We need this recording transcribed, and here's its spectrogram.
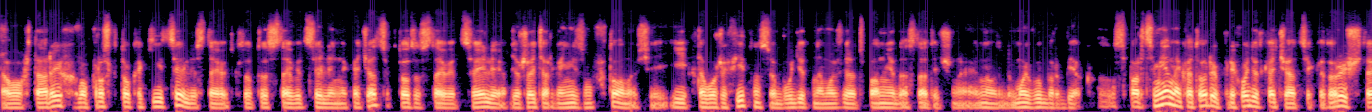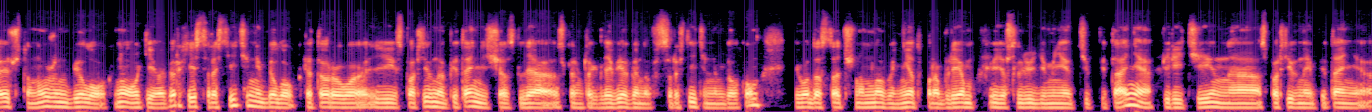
А во-вторых, вопрос, кто какие цели ставит. Кто-то ставит цели накачаться, кто-то ставит цели держать организм в тонусе. И того же фитнеса будет, на мой взгляд, вполне достаточно. Ну, мой выбор бег. Спортсмены, которые приходят качаться, которые считают, что нужен белок. Ну, окей, во-первых, есть растительный белок, которого и спортивного питания сейчас для, скажем так, для веганов с растительным белком его достаточно много. Нет проблем, если люди меняют тип питания, перейти на спортивное питание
